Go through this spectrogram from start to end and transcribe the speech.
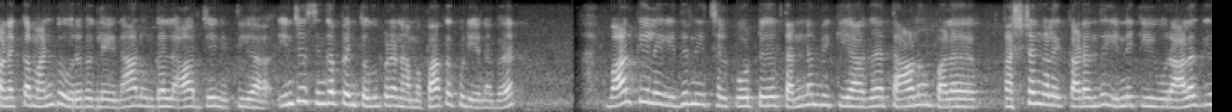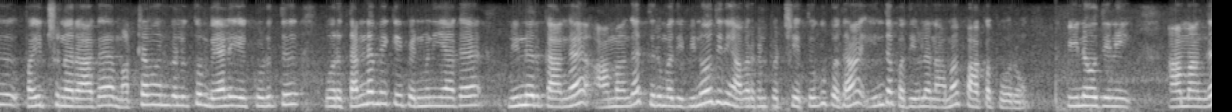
வணக்கம் அன்பு உறவுகளே. நான் உங்கள் ஆர்ஜே நித்யா. இன்று சிங்கப்பெண் தொகுப்பில் நாம் பார்க்கக்கூடிய நபர் வாழ்க்கையில் எதிர்நீச்சல் போட்டு தன்னம்பிக்கையாக தானும் பல கஷ்டங்களை கடந்து இன்னைக்கு ஒரு அழகு பயிற்றுனராக மற்றவர்களுக்கும் வேலையை கொடுத்து ஒரு தன்னம்பிக்கை பெண்மணியாக நின்று இருக்காங்க ஆமாங்க திருமதி வினோதினி அவர்கள் பற்றிய தொகுப்பு தான் இந்த பதிவில் நாம் பார்க்க போகிறோம் வினோதினி ஆமாங்க.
